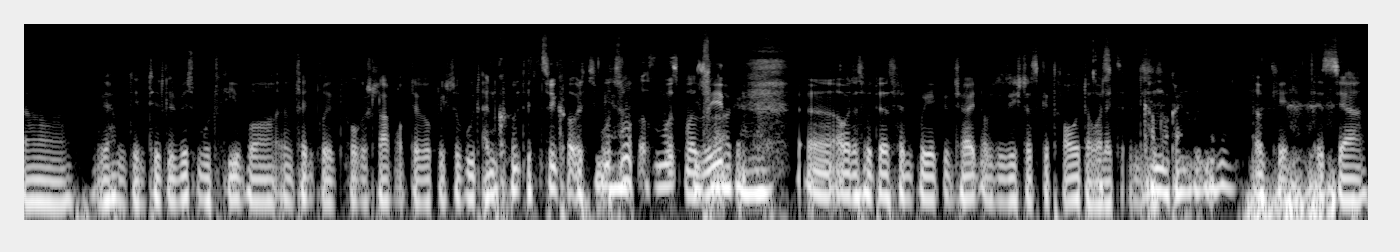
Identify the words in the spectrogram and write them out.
wir haben den Titel Wismutfieber im Fanprojekt vorgeschlagen, ob der wirklich so gut ankommt in Zwickau, das muss, Ja, man, muss man sehen. Frage, ja. Äh, aber das wird ja das Fanprojekt entscheiden, ob sie sich das getraut, aber letztendlich. Kam noch keine Rückmeldung. Okay, ist ja,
